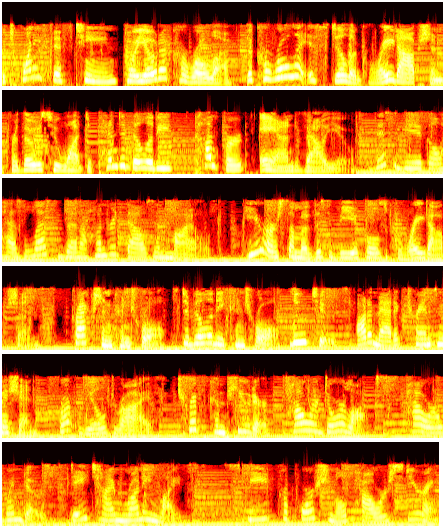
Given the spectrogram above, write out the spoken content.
The 2015 Toyota Corolla. The Corolla is still a great option for those who want dependability, comfort, and value. This vehicle has less than 100,000 miles. Here are some of this vehicle's great options. Traction control, stability control, Bluetooth, automatic transmission, front wheel drive, trip computer, power door locks, power windows, daytime running lights, speed proportional power steering,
